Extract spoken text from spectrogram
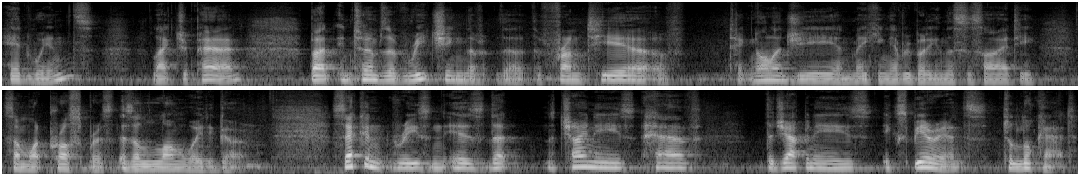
headwinds, like Japan, but in terms of reaching the, the, the frontier of technology and making everybody in the society somewhat prosperous, there's a long way to go. Second reason is that the Chinese have the Japanese experience to look at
